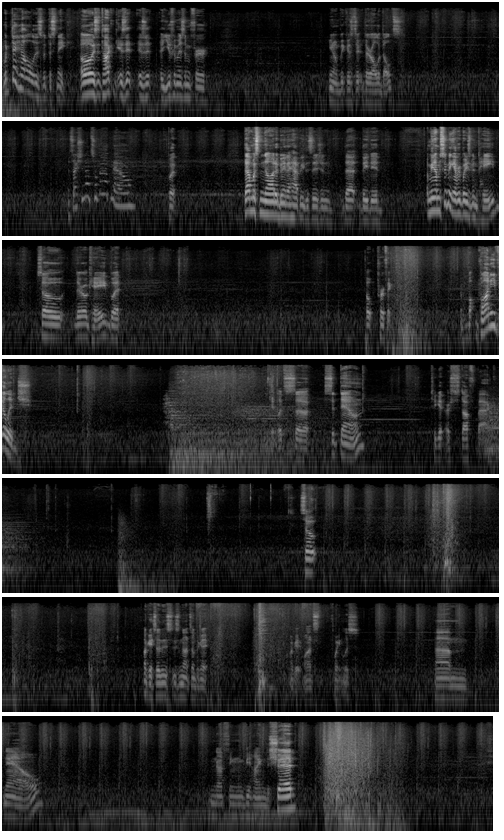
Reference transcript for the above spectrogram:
What the hell is with the snake? Oh, is it talking? Is it is it a euphemism for you know, because they're, they're all adults. It's actually not so bad now. But that must not have been a happy decision that they did. I mean, I'm assuming everybody's been paid, so they're okay, but... Oh, perfect. B Bonny Village. Okay, let's, uh sit down to get our stuff back. So, okay, so this is not something I, okay, well that's pointless. Um, now, nothing behind the shed.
